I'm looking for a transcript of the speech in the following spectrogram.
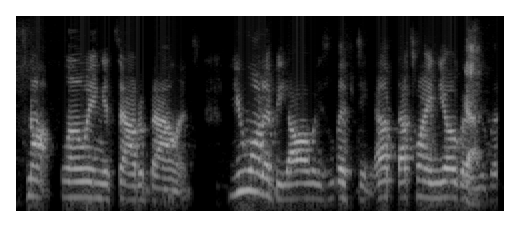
It's not flowing, it's out of balance. You want to be always lifting up. That's why in yoga, Yeah. you lift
